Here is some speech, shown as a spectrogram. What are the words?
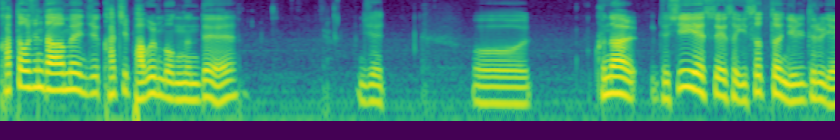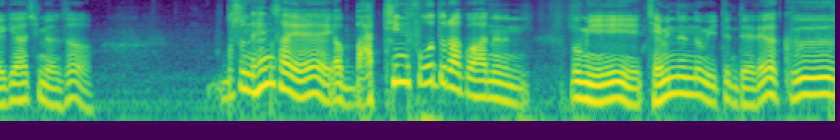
갔다 오신 다음에 이제 같이 밥을 먹는데 이제 어 그날 CES에서 있었던 일들을 얘기하시면서 무슨 행사에 야, 마틴 포드라고 하는 놈이 재밌는 놈이 있던데 내가 그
